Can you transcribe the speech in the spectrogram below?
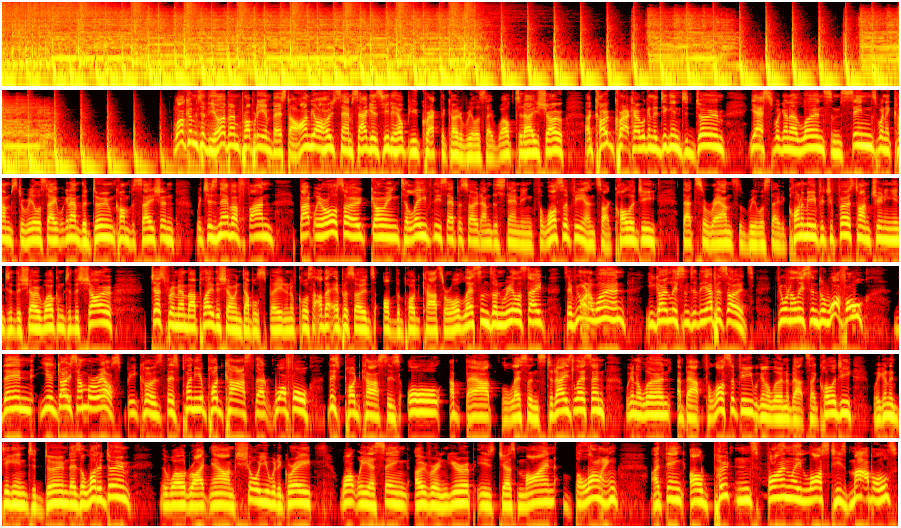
Welcome to the Urban Property Investor. I'm your host, Sam Saggers, here to help you crack the code of real estate wealth. Today's show, a code cracker. We're going to dig into Doom. Yes, we're going to learn some sins when it comes to real estate. We're going to have the Doom conversation, which is never fun. But we're also going to leave this episode understanding philosophy and psychology that surrounds the real estate economy. If it's your first time tuning into the show, welcome to the show. Just remember, play the show in double speed. And of course, other episodes of the podcast are all lessons on real estate. So if you want to learn, you go listen to the episodes. If you want to listen to waffle, then you go somewhere else because there's plenty of podcasts that waffle. This podcast is all about lessons. Today's lesson, we're going to learn about philosophy, we're going to learn about psychology, we're going to dig into doom. There's a lot of doom in the world right now. I'm sure you would agree what we are seeing over in Europe is just mind blowing. I think old Putin's finally lost his marbles.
